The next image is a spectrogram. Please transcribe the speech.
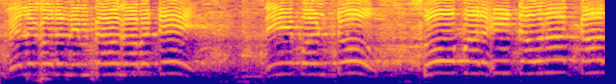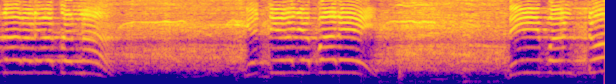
వెలుగులు నింపాము కాబట్టి దీపం టూ సూపర్ హిట్ అవునా కాదా అని అడుగుతున్నా. గట్టిగా చెప్పాలి. దీపం టూ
